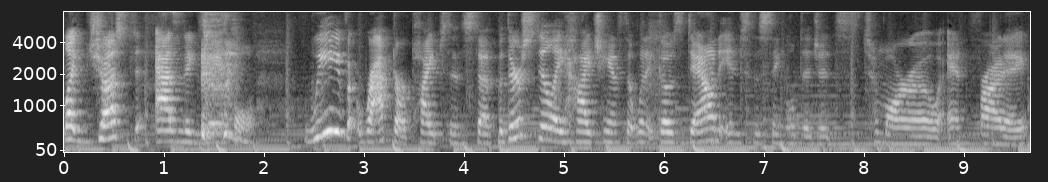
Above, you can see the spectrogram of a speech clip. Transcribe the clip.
Like just as an example, we've wrapped our pipes and stuff, but there's still a high chance that when it goes down into the single digits tomorrow and Friday,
